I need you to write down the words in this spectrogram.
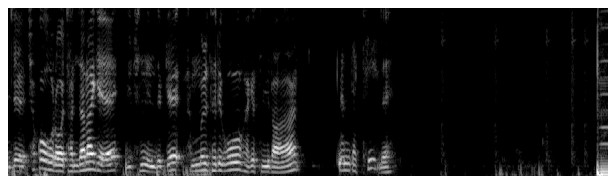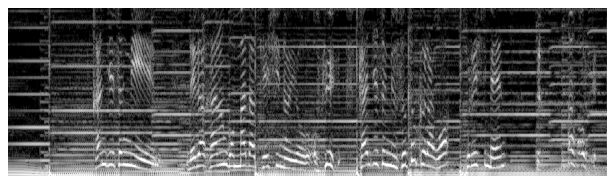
이제 첫 곡으로 잔잔하게 유치님들께 선물 드리고 가겠습니다. 남자 키. 네. 간지성님, 내가 가는 곳마다. 우리 간지성님 스토커라고? 브레시맨.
